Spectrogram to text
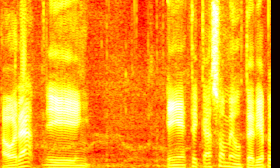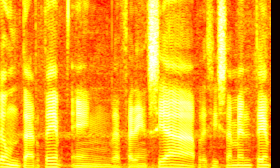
ahora en este caso me gustaría preguntarte en referencia precisamente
